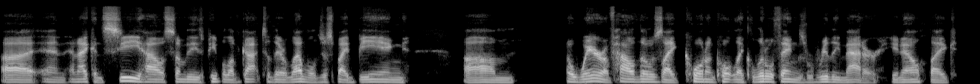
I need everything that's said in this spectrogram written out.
uh and and I can see how some of these people have got to their level just by being um aware of how those like quote unquote like little things really matter you know? Like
